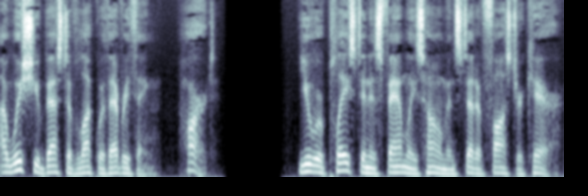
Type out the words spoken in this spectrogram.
I wish you best of luck with everything, heart. You were placed in his family's home instead of foster care.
